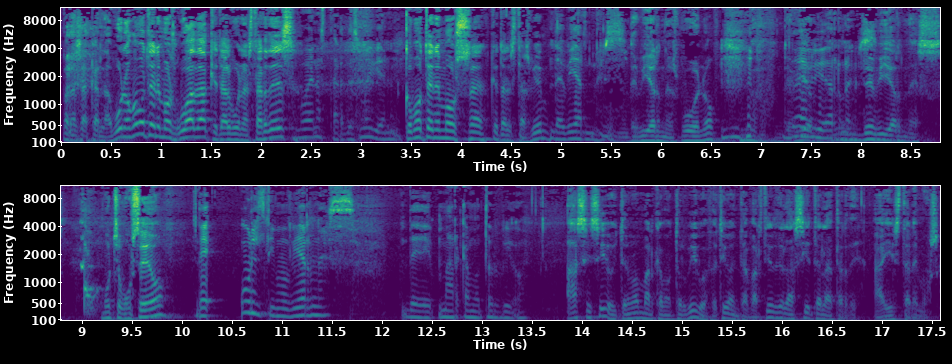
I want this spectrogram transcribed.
para sacarla. Bueno, ¿cómo tenemos Guada? ¿Qué tal? Buenas tardes. Buenas tardes, muy bien. ¿Cómo tenemos... eh, ¿Qué tal? ¿Estás bien? De viernes. De viernes, bueno. De viernes. De viernes. Mucho museo. De último viernes de Marca Motor Vigo. Ah, sí, sí, hoy tenemos Marca Motor Vigo, efectivamente, a partir de las 7 de la tarde. Ahí estaremos.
